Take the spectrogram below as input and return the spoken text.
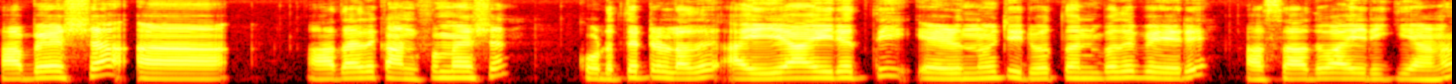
അപേക്ഷ അതായത് കൺഫർമേഷൻ കൊടുത്തിട്ടുള്ളത്. അയ്യായിരത്തി എഴുന്നൂറ്റി ഇരുപത്തൊൻപത് പേര് അസാധുവായിരിക്കുകയാണ്.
